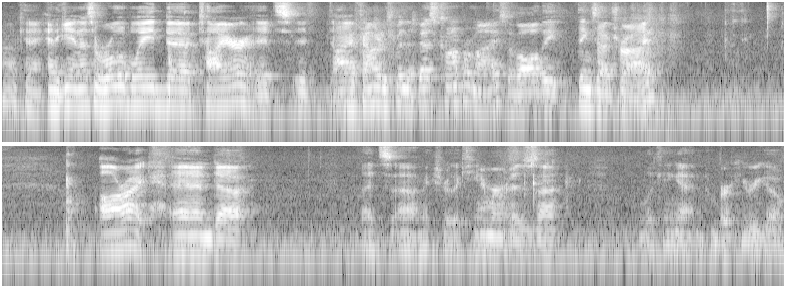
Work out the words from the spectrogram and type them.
Okay, and again, that's a rollerblade uh, tire. It's it. I found it's been the best compromise of all the things I've tried. All right, and uh, let's uh, make sure the camera is uh, looking at number. Here we go.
